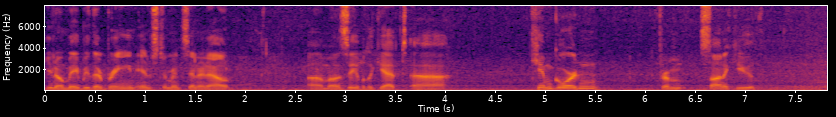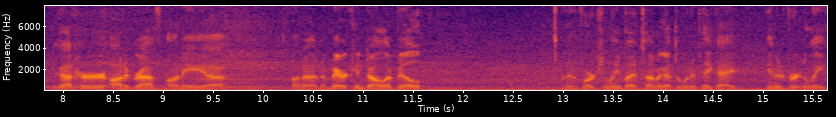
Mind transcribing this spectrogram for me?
you know, maybe they're bringing instruments in and out. Um, I was able to get uh, Kim Gordon from Sonic Youth. I got her autograph on a uh, on an American dollar bill. And unfortunately, by the time I got to Winnipeg, I inadvertently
